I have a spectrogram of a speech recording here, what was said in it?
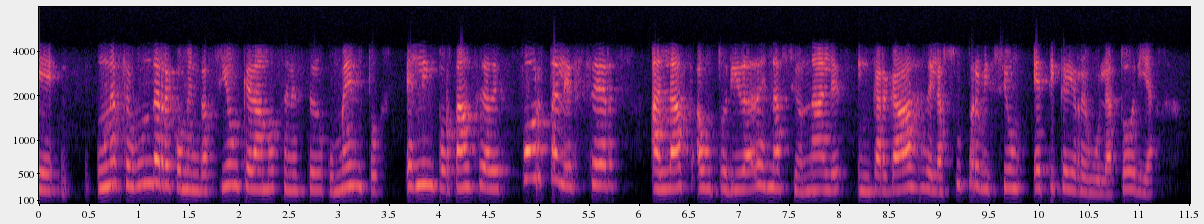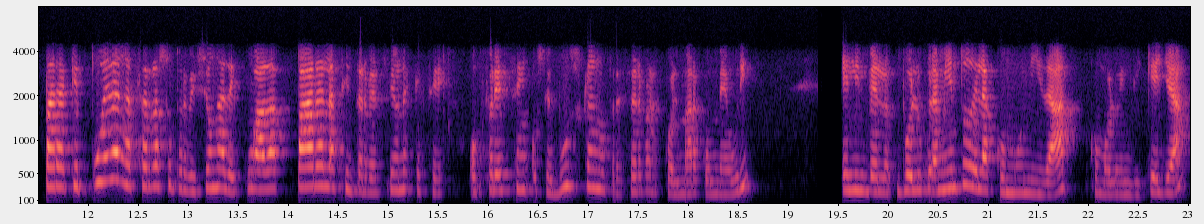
Eh, una segunda recomendación que damos en este documento es la importancia de fortalecer a las autoridades nacionales encargadas de la supervisión ética y regulatoria para que puedan hacer la supervisión adecuada para las intervenciones que se ofrecen o se buscan ofrecer bajo el marco MEURI, el involucramiento de la comunidad, como lo indiqué ya,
